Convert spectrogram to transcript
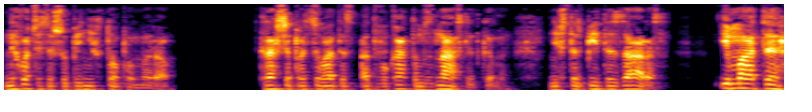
Не хочеться, щоб ніхто помирав. Краще працювати з адвокатом з наслідками, ніж терпіти зараз і мати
